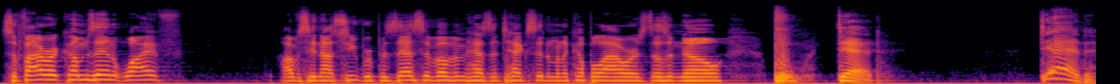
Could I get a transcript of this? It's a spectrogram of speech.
Sapphira comes in, wife, obviously not super possessive of him, hasn't texted him in a couple hours, doesn't know. Boom, dead. Dead.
